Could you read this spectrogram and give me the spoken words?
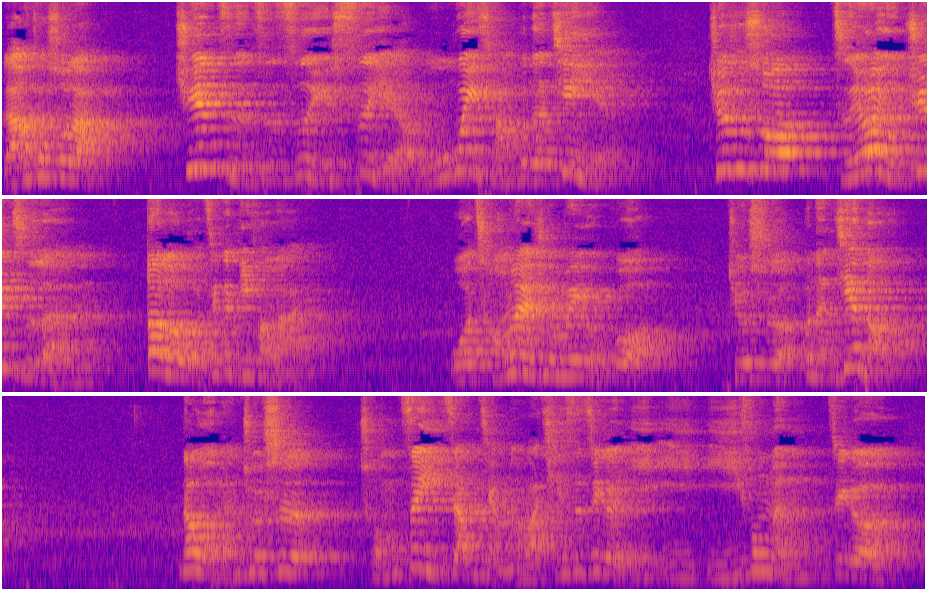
然后他说了：“君子之至于事也，吾未尝不得见也。”就是说，只要有君子人到了我这个地方来，我从来就没有过就是不能见到的。那我们就是从这一章讲的话，其实这个一一。宜丰人这个，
